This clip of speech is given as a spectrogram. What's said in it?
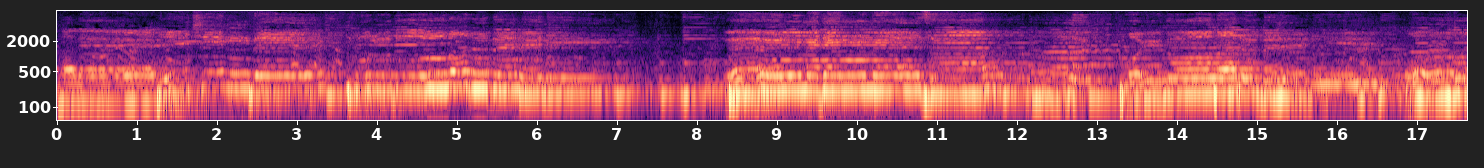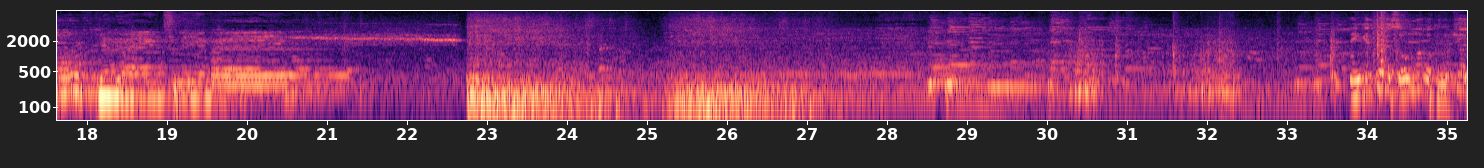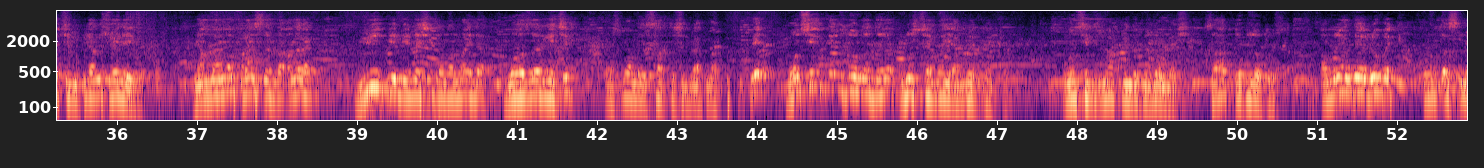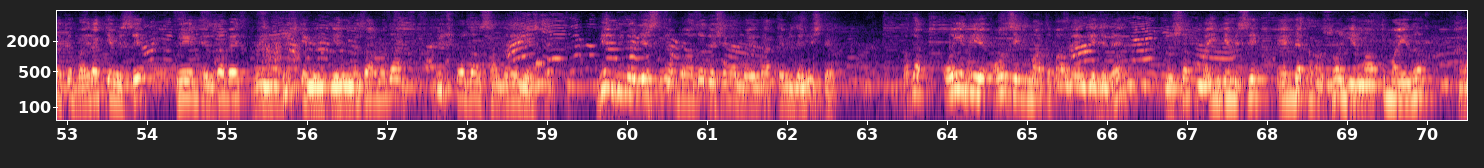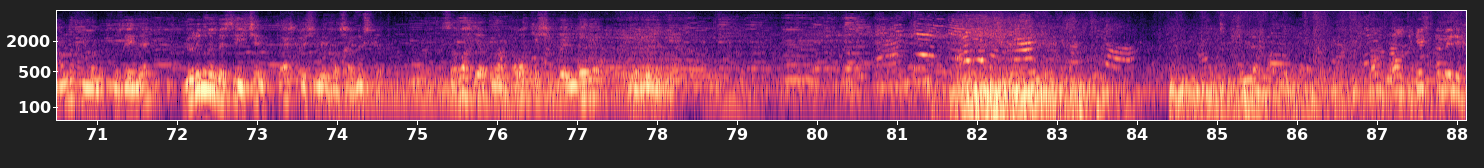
Hallelujah. İngiltere Savunma Bakanı Churchill'in planı şöyleydi. Yanlarına Fransızları da alarak büyük bir birleşik donanmayla boğazları geçip Osmanlı'yı saf dışı bırakmak ve Bolşeviklerin zorladığı Rus çarına yardım etmekti. 18 Mart 1915 saat 9.30 Amiral de Robeck komutasındaki bayrak gemisi Queen Elizabeth ve 103 gemilik yenilmez armada 3 koldan saldırıya geçti. Bir gün öncesinden boğaza döşenen mayınlar temizlenmişti. Fakat 17'yi 18 Mart'a bağlayan gecede Ruslat mayın gemisi elde kalan son 26 mayını karanlık limanı kuzeyine görünmemesi için ters köşemeyi başarmıştı. Sabah yapılan hava keşiflerinde de görülemedi. Boğazı geçmemeli.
